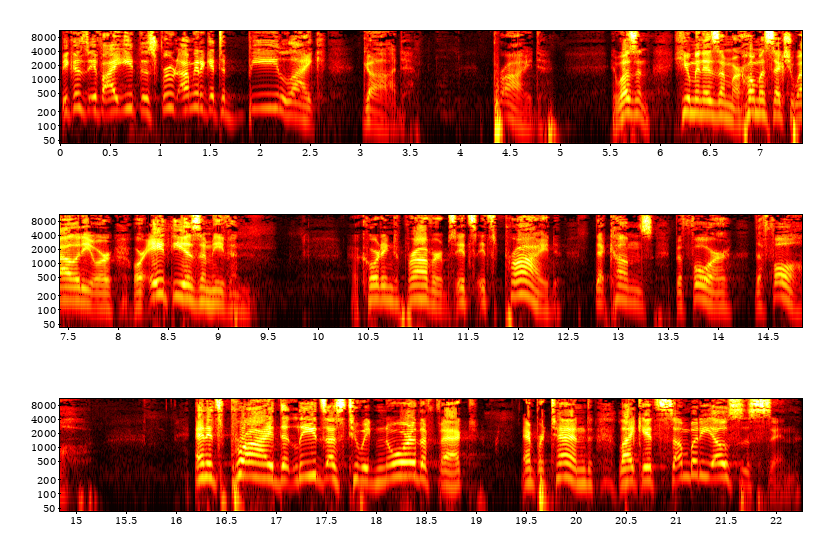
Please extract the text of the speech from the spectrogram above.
because if I eat this fruit, I'm going to get to be like God. Pride. It wasn't humanism or homosexuality or, or atheism even. According to Proverbs, it's, it's pride that comes before the fall. And it's pride that leads us to ignore the fact and pretend like it's somebody else's sin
